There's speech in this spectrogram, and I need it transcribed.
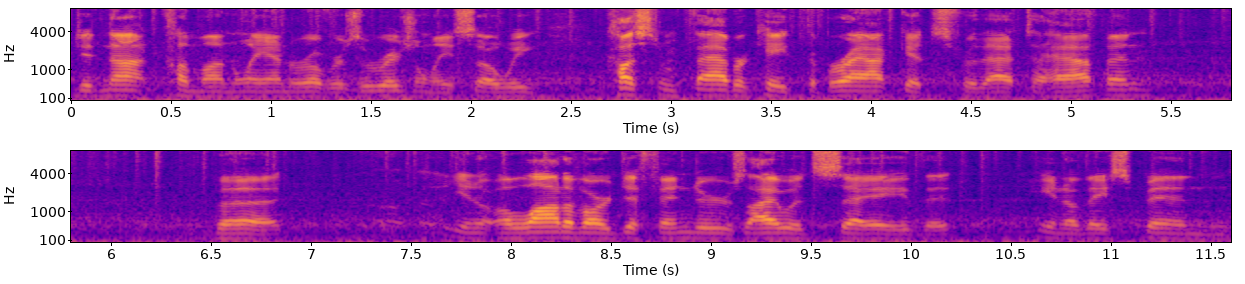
did not come on Land Rovers originally. So we custom fabricate the brackets for that to happen. But you know, a lot of our defenders, I would say that you know they spend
